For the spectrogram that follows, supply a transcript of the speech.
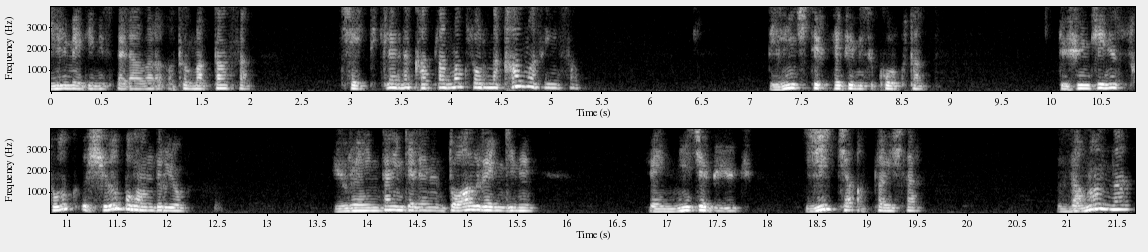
bilmediğimiz belalara atılmaktansa, çektiklerine katlanmak zorunda kalmasa insan. Bilinçtir hepimizi korkutan. Düşüncenin soluk ışığı bulandırıyor. Yüreğinden gelenin doğal rengini ve nice büyük, yiğitçe atlayışlar zamanla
